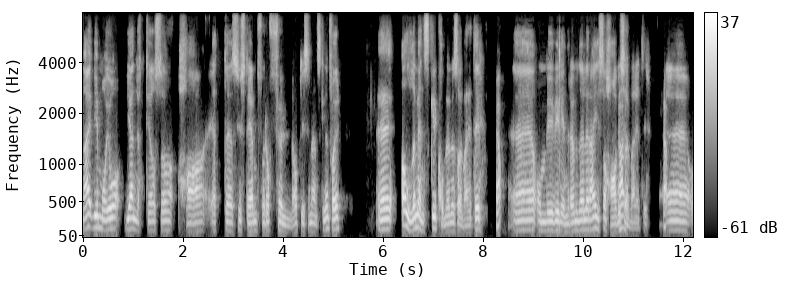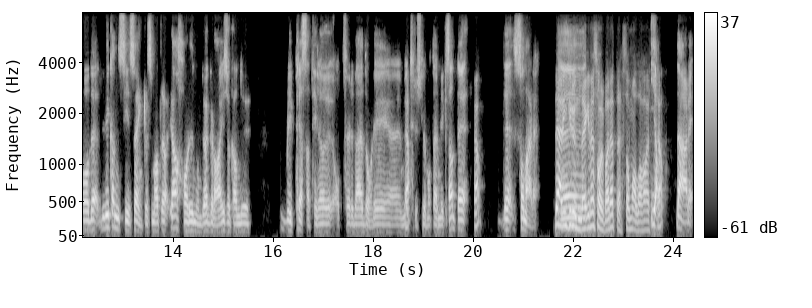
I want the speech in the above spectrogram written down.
nei, vi, må jo, vi er nødt til å ha et eh, system for å følge opp disse menneskene. For eh, alle mennesker kommer med sårbarheter. Ja. Eh, om vi vil innrømme det eller ei, så har vi ja. sårbarheter. Ja. Eh, og det, vi kan si så enkelt som at ja, har du noen du er glad i, så kan du bli pressa til å oppføre deg dårlig med trusler mot dem. ikke sant? Det, det, sånn er det. Det er en eh, grunnleggende sårbarhet, det, som alle har. Ja, det er det.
